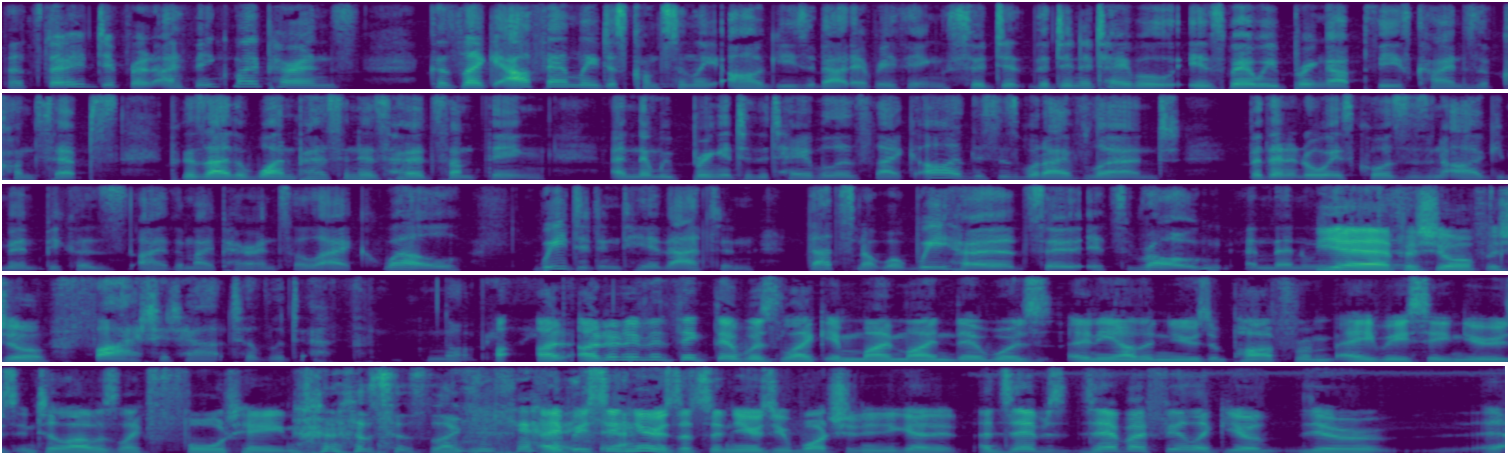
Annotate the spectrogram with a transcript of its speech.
That's very different. I think my parents, because like our family just constantly argues about everything. So di- the dinner table is where we bring up these kinds of concepts because either one person has heard something and then we bring it to the table as like, oh, this is what I've learned. But then it always causes an argument because either my parents are like, well, we didn't hear that and that's not what we heard, so it's wrong. And then we Yeah, for sure, for sure. fight it out till the death. Not really. I, I don't even think there was like in my mind there was any other news apart from ABC News until I was like fourteen. it's just like ABC yeah. News. That's the news. You watch it and you get it. And Zeb, Zeb, I feel like you're you're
